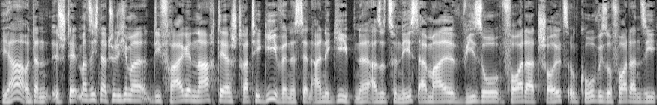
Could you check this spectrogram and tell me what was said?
Ja, und dann stellt man sich natürlich immer die Frage nach der Strategie, wenn es denn eine gibt. Ne? Also zunächst einmal, wieso fordert Scholz und Co., wieso fordern sie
